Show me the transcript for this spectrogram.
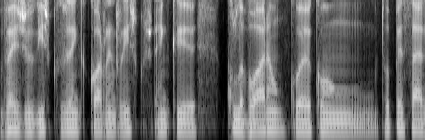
Vejo discos em que correm riscos, em que colaboram com. com estou a pensar.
